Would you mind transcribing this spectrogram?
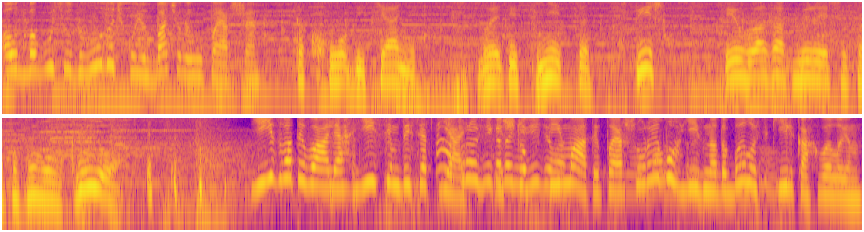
а от бабусю з вудочкою бачили уперше. как хобби тянет. В эти снится. Спишь, и в глазах мерещится поплавок, клюет. Її звати Валя, їй 75. І щоб піймати першу рибу, їй знадобилось кілька хвилин.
